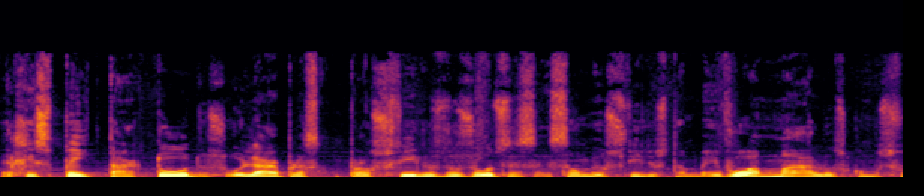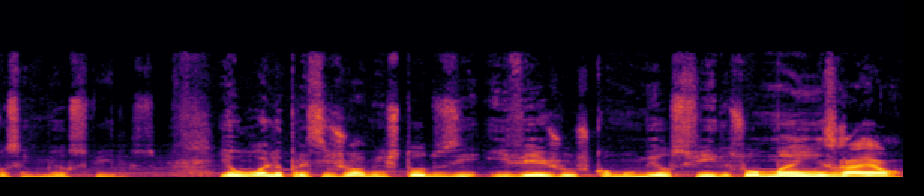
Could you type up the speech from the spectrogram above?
é respeitar todos, olhar para, os filhos dos outros, são meus filhos também, vou amá-los como se fossem meus filhos. Eu olho para esses jovens todos e, e vejo-os como meus filhos, sou mãe Israel.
